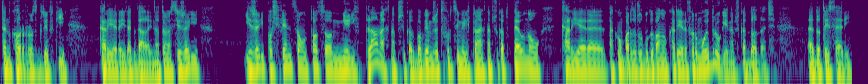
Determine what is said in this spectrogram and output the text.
ten kor rozgrywki, karierę i tak dalej. Natomiast jeżeli jeżeli poświęcą to, co mieli w planach na przykład, bo wiem, że twórcy mieli w planach na przykład pełną karierę, taką bardzo rozbudowaną karierę Formuły drugiej na przykład dodać e, do tej serii.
